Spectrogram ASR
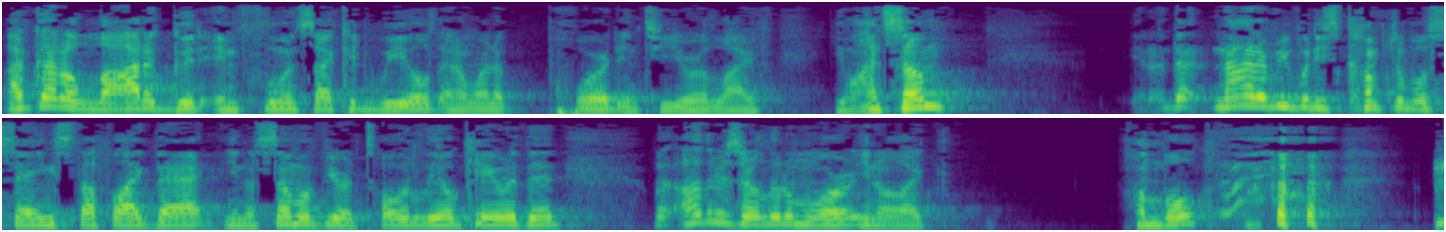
I've got a lot of good influence I could wield, and I want to pour it into your life. You want some?" You know, that, not everybody's comfortable saying stuff like that. You know, some of you are totally okay with it, but others are a little more, you know, like humble.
